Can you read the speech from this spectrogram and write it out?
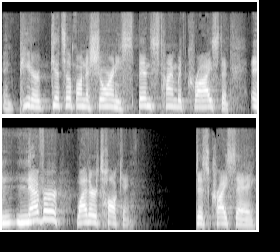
and Peter gets up on the shore and he spends time with Christ. And, and never, while they're talking, does Christ say,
